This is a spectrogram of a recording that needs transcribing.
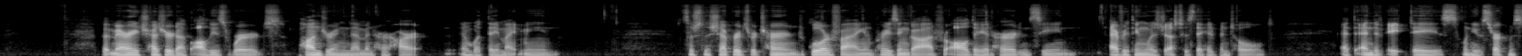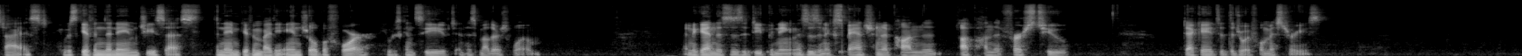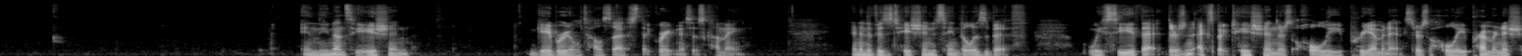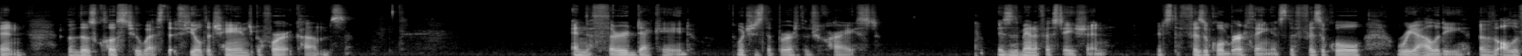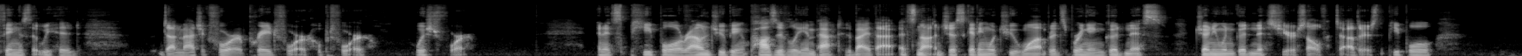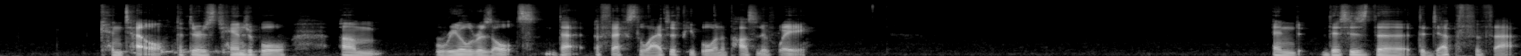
But Mary treasured up all these words, pondering them in her heart and what they might mean. So the shepherds returned, glorifying and praising God for all they had heard and seen. Everything was just as they had been told. At the end of eight days, when he was circumcised, he was given the name Jesus, the name given by the angel before he was conceived in his mother's womb. And again, this is a deepening. This is an expansion upon the upon the first two decades of the joyful mysteries. In the Annunciation, Gabriel tells us that greatness is coming. And in the visitation to St. Elizabeth, we see that there's an expectation, there's a holy preeminence, there's a holy premonition of those close to us that feel the change before it comes. And the third decade, which is the birth of Christ, is the manifestation. It's the physical birthing, it's the physical reality of all the things that we had done magic for, prayed for, hoped for, wished for. And it's people around you being positively impacted by that. It's not just getting what you want, but it's bringing goodness, genuine goodness to yourself and to others. That people can tell that there's tangible um, real results that affects the lives of people in a positive way. And this is the the depth of that.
